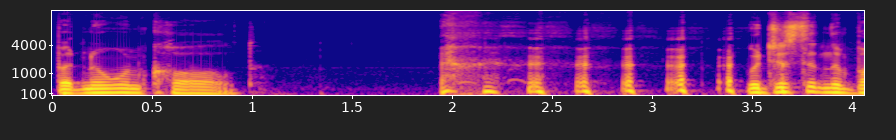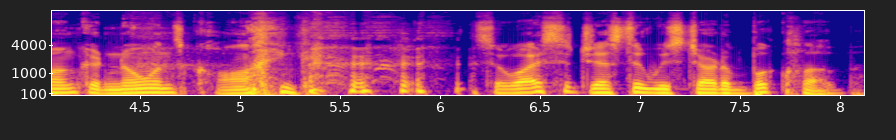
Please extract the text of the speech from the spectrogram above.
but no one called. We're just in the bunker. No one's calling. so I suggested we start a book club.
